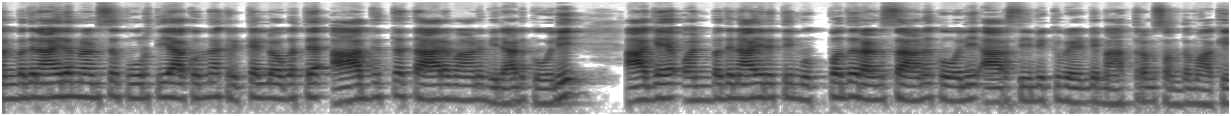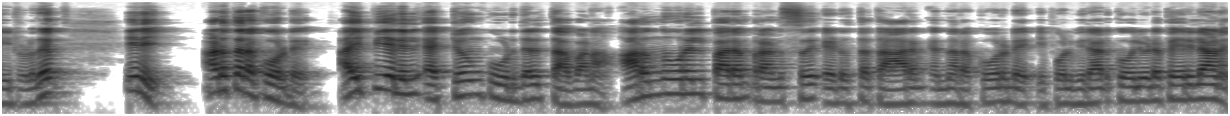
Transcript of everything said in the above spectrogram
ഒൻപതിനായിരം റൺസ് പൂർത്തിയാക്കുന്ന ക്രിക്കറ്റ് ലോകത്തെ ആദ്യത്തെ താരമാണ് വിരാട് കോഹ്ലി ആകെ ഒൻപതിനായിരത്തി മുപ്പത് റൺസാണ് കോഹ്ലി ആർ സി ബിക്ക് വേണ്ടി മാത്രം സ്വന്തമാക്കിയിട്ടുള്ളത്. ഇനി അടുത്ത റെക്കോർഡ് ഐ പി എല്ലിൽ ഏറ്റവും കൂടുതൽ തവണ അറുന്നൂറിൽ പരം റൺസ് എടുത്ത താരം എന്ന റെക്കോർഡ് ഇപ്പോൾ വിരാട് കോഹ്ലിയുടെ പേരിലാണ്.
